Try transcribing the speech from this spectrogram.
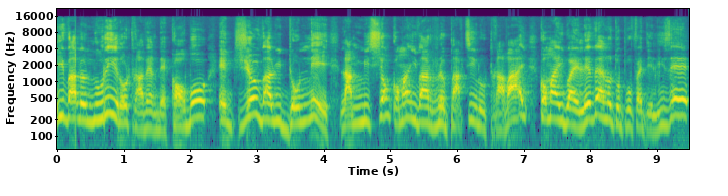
Il va le nourrir au travers des corbeaux et Dieu va lui donner la mission, comment il va repartir au travail, comment il doit élever un autre prophète Élisée,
